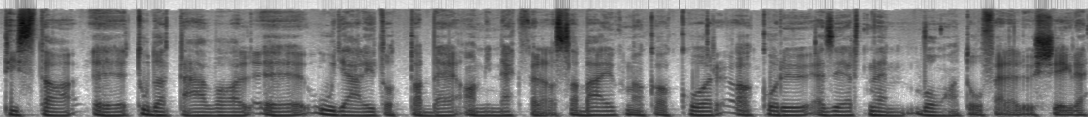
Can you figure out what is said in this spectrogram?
tiszta ö, tudatával ö, úgy állította be, ami megfelel a szabályoknak, akkor, akkor ő ezért nem vonható felelősségre.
